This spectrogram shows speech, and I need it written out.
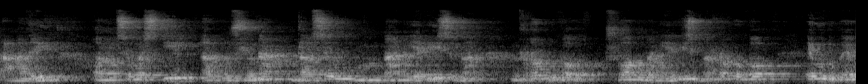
a Madrid, on el seu estil evolucionà del seu manierisme rococó, suau manierisme rococó europeu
